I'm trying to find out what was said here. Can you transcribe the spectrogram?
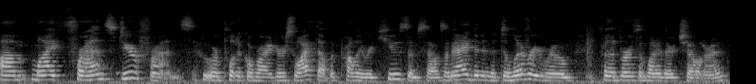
Um, my friends, dear friends, who are political writers, who I thought would probably recuse themselves. I mean, I had been in the delivery room for the birth of one of their children.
